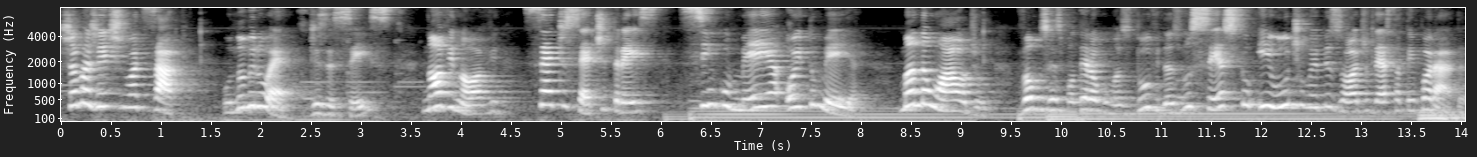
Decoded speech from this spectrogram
chama a gente no WhatsApp. O número é 16 99 773 5686. Manda um áudio Vamos responder algumas dúvidas no sexto e último episódio desta temporada.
